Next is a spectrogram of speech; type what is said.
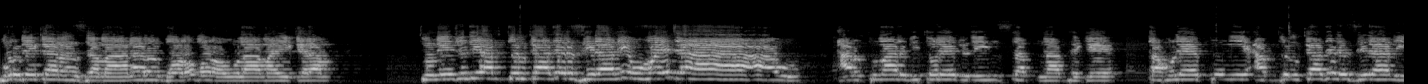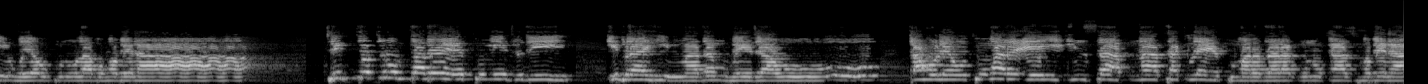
পূর্বেকার জামানার বড় বড় উলামাই কেরাম, তুমি যদি আব্দুল কাদের জিলানি হয়ে যাও, আর তোমার ভিতরে যদি ইনসাফ না থাকে তাহলে তুমি আব্দুল কাদের জিলানি হয়েও কোনো লাভ হবে না। ঠিক তদ্রুপ ভাবে তুমি যদি ইব্রাহিম আদম হয়ে যাও, তাহলেও তোমার এই ইনসাফ না থাকলে তোমার দ্বারা কোনো কাজ হবে না।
